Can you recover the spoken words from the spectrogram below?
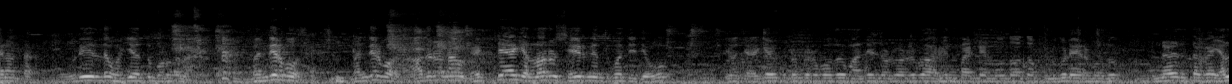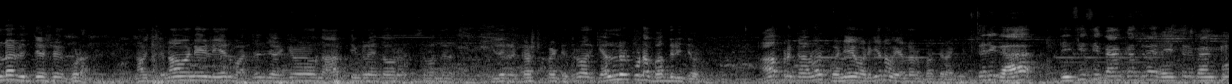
ಏನಂತ, ಉರಿ ಇಲ್ಲದೆ ಹೊಗೆ ಅಂತೂ ಬರೋದಿಲ್ಲ. ಬಂದಿರ್ಬೋದು ಬಂದಿರ್ಬೋದು. ಆದ್ರೆ ನಾವು ಗಟ್ಟಿಯಾಗಿ ಎಲ್ಲರೂ ಸೇರಿ ನಿಂತ್ಕೊತಿದ್ದೆವು. ಇವತ್ತು ಜಾಗೇ ಕುಟುಂಬ ಇರ್ಬೋದು ಮಾದೇಶ್ ದೊಡ್ಡವರು ಅರವಿಂದ್ ಪಾಟೀಲ್ ಇರ್ಬೋದು, ಅಥವಾ ಪುಲ್ಗುಡೆ ಇರ್ಬೋದು ಇನ್ನಿದ್ದಾಗ ಎಲ್ಲ ನಿರ್ದೇಶಕರು ಕೂಡ. ನಾವು ಚುನಾವಣೆಯಲ್ಲಿ ಏನು ಮತ್ತೊಂದು ಜಾರಕಿಹೊಳಿ ಒಂದು ಆರು ತಿಂಗಳಿಂದ ಅವರು ಸಂಬಂಧ ಇದರ ಕಷ್ಟಪಟ್ಟಿದ್ರು. ಅದಕ್ಕೆ ಎಲ್ಲರೂ ಕೂಡ ಬದ್ರಿದ್ದೇವೆ. ಆ ಪ್ರಕಾರ ಕೊನೆಯವರೆಗೆ ನಾವು ಎಲ್ಲರೂ ಭದ್ರಾಗಿದ್ದೀವಿ ಸರ್ ಈಗ ಡಿ ಸಿ ಸಿ ಬ್ಯಾಂಕ್ ಅಂದರೆ ರೈತರ ಬ್ಯಾಂಕು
